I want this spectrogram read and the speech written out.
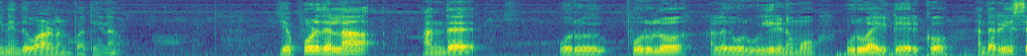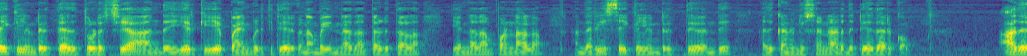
இணைந்து வாழணும்னு பார்த்தீங்கன்னா எப்பொழுதெல்லாம் அந்த ஒரு பொருளோ அல்லது ஒரு உயிரினமோ உருவாகிட்டே இருக்கோ அந்த ரீசைக்கிள்ன்றது அது தொடர்ச்சியாக அந்த இயற்கையை பயன்படுத்திகிட்டே இருக்கும். நம்ம என்ன தான் தடுத்தாலும் என்ன தான் பண்ணாலும் அந்த ரீசைக்கிள்ன்றது வந்து அது கண்டினியூஸாக நடந்துகிட்டே தான் இருக்கும். அதை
